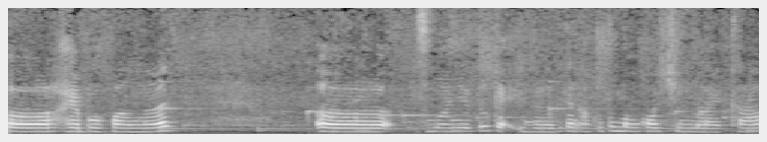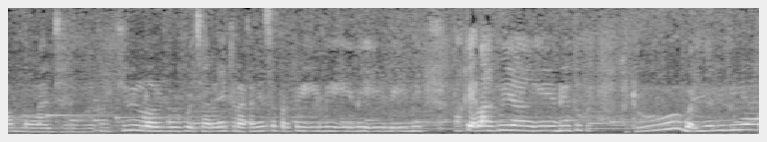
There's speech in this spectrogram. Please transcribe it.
uh, heboh banget. Uh, semuanya itu kayak ibaratnya kan aku tuh mengcoaching mereka mengajari mereka gini loh ibu ibu caranya gerakannya seperti ini ini ini ini pakai lagu yang ini tuh aduh mbak Ian ini ya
